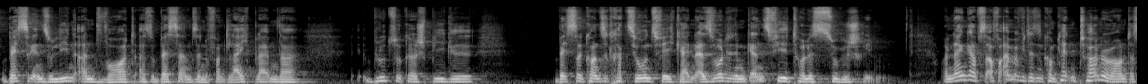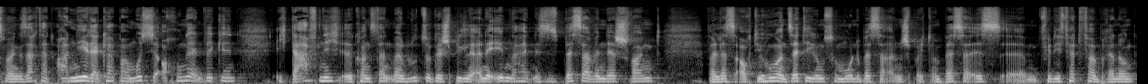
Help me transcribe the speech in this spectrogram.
bessere Insulinantwort, also besser im Sinne von gleichbleibender Blutzuckerspiegel, bessere Konzentrationsfähigkeiten. Also wurde dem ganz viel Tolles zugeschrieben. Und dann gab es auf einmal wieder so einen kompletten Turnaround, dass man gesagt hat, oh nee, der Körper muss ja auch Hunger entwickeln. Ich darf nicht äh, konstant meinen Blutzuckerspiegel an einer Ebene halten. Es ist besser, wenn der schwankt, weil das auch die Hunger- und Sättigungshormone besser anspricht und besser ist ähm, für die Fettverbrennung.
